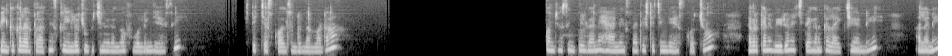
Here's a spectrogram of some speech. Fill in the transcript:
పింక్ కలర్ క్లాత్ని స్క్రీన్లో చూపించిన విధంగా ఫోల్డింగ్ చేసి స్టిచ్ చేసుకోవాల్సి ఉంటుందన్నమాట. కొంచెం సింపుల్గానే హ్యాంగింగ్స్ని అయితే స్టిచ్చింగ్ చేసుకోవచ్చు. ఎవరికైనా వీడియో నచ్చితే కనుక లైక్ చేయండి. అలానే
